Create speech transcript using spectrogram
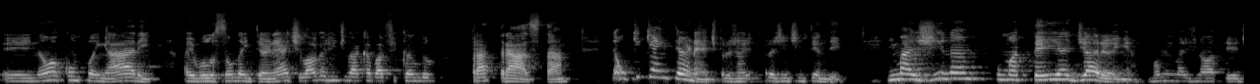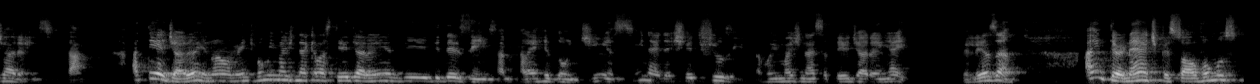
e não acompanharem a evolução da internet, logo a gente vai acabar ficando para trás, tá? Então, o que é a internet, para a gente entender? Imagina uma teia de aranha. Vamos imaginar uma teia de aranha, tá? A teia de aranha, normalmente, vamos imaginar aquelas teias de aranha de, de desenho, sabe? Que ela é redondinha assim, né? E é cheia de fiozinhos. Tá? Vamos imaginar essa teia de aranha aí. Beleza? A internet, pessoal, vamos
